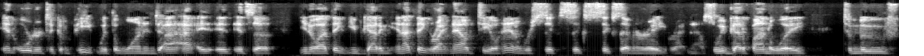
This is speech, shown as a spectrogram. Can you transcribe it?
in order to compete with the one. And I, I it, it's a, you know, I think you've got to, and I think right now, TL Hanna, we're six, six, six, seven, or eight right now. So we've got to find a way to move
